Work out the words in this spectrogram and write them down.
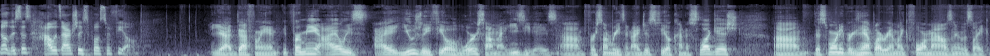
no, this is how it's actually supposed to feel. Yeah, definitely. And for me, I always, I usually feel worse on my easy days. Um, for some reason, I just feel kind of sluggish. Um, this morning, for example, I ran like four miles and it was like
